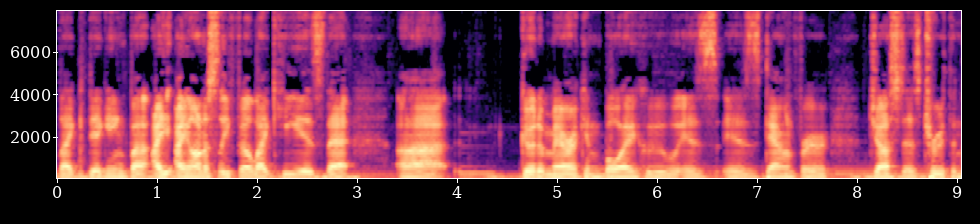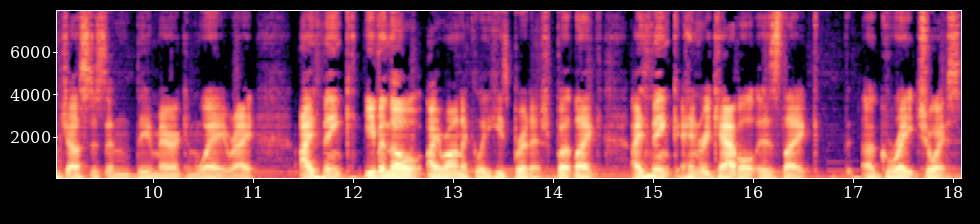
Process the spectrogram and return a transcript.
like digging, but I I honestly feel like he is that uh good American boy who is is down for justice, truth and justice in the American way, right? I think even though ironically he's British, but like I think Henry Cavill is like a great choice.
